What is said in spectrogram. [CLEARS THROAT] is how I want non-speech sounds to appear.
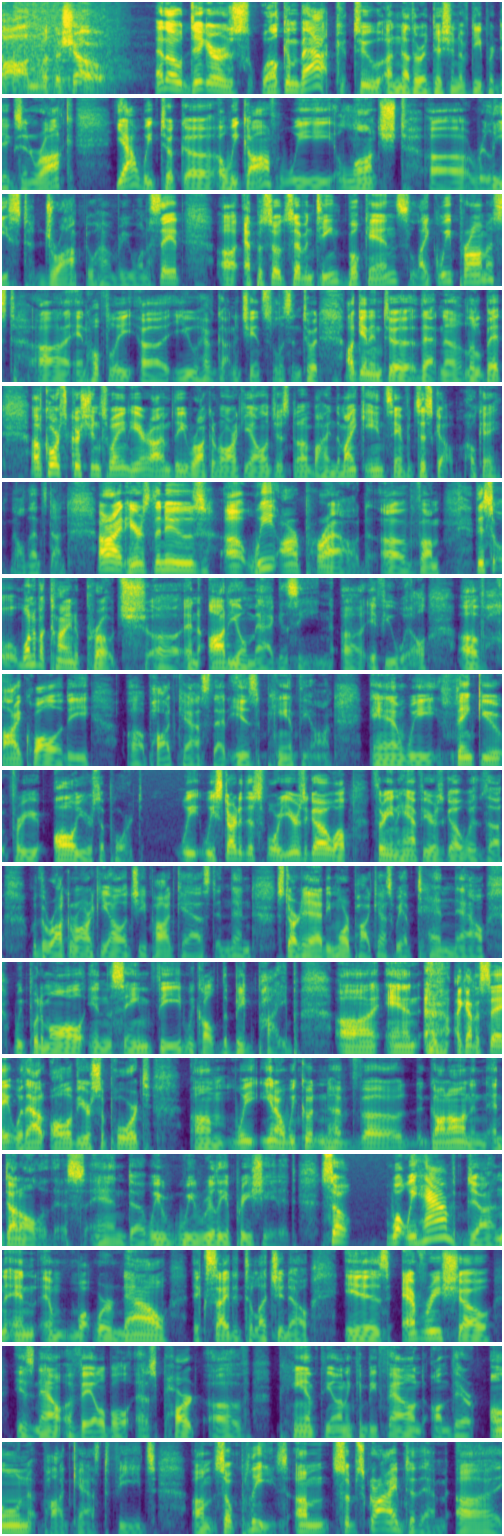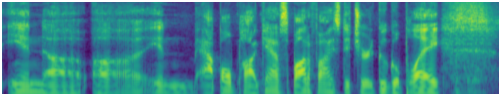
on with the show. Hello, diggers. Welcome back to another edition of Deeper Digs in Rock. Yeah, we took a, a week off. We launched, uh, released, dropped, or however you want to say it, uh, episode 17, Bookends, like we promised. Uh, and hopefully uh, you have gotten a chance to listen to it. I'll get into that in a little bit. Of course, Christian Swain here. I'm the rock and roll archaeologist uh, behind the mic in San Francisco. Okay, all that's done. All right, here's the news. Uh, we are proud of um, this one of a kind approach, an audio magazine, if you will, of high quality uh, podcast that is Pantheon. And we thank you for your, all your support. We, we started this four years ago, well, three and a half years ago with uh, with the Rock and Roll Archaeology podcast, and then started adding more podcasts. We have ten now. We put them all in the same feed. We call it the Big Pipe. Uh, and [CLEARS THROAT] I got to say, without all of your support, um, we you know we couldn't have uh, gone on and, and, done all of this, and uh, we we really appreciate it. So what we have done and, and what we're now excited to let you know is every show is now available as part of Pantheon and can be found on their own podcast feeds. Um, so please um, subscribe to them uh, in uh, uh, in Apple Podcast, Spotify, Stitcher, Google Play,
